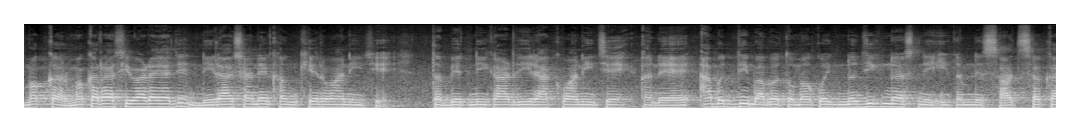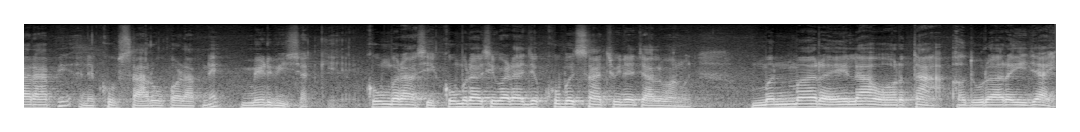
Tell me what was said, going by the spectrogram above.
મકર મકર રાશિવાળાએ આજે નિરાશાને ખંખેરવાની છે, તબિયતની કાળજી રાખવાની છે અને આ બધી બાબતોમાં કોઈક નજીકના સ્નેહી તમને સાથ સહકાર આપે અને ખૂબ સારું ફળ આપણે મેળવી શકીએ. કુંભ રાશિ. કુંભ રાશિવાળા આજે ખૂબ જ સાચવીને ચાલવાનું મનમાં રહેલા ઓરતા અધૂરા રહી જાય.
